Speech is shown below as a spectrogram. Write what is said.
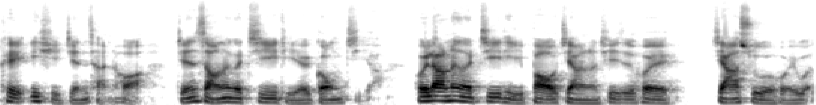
可以一起减产的话，减少那个记忆体的供给啊，会让那个记忆体报价呢，其实会加速的回稳。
